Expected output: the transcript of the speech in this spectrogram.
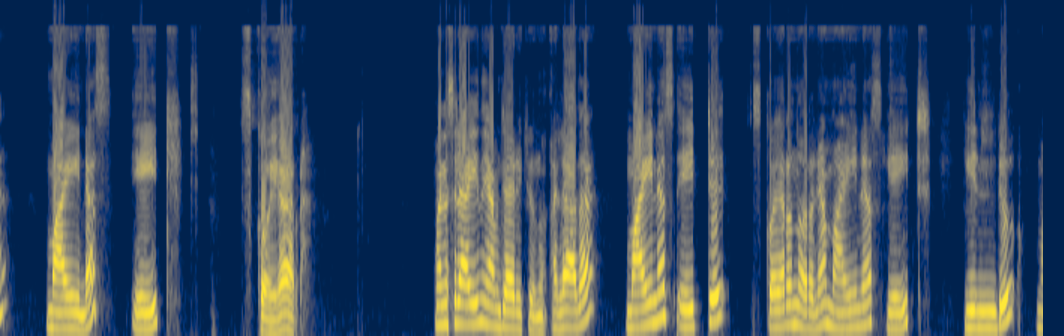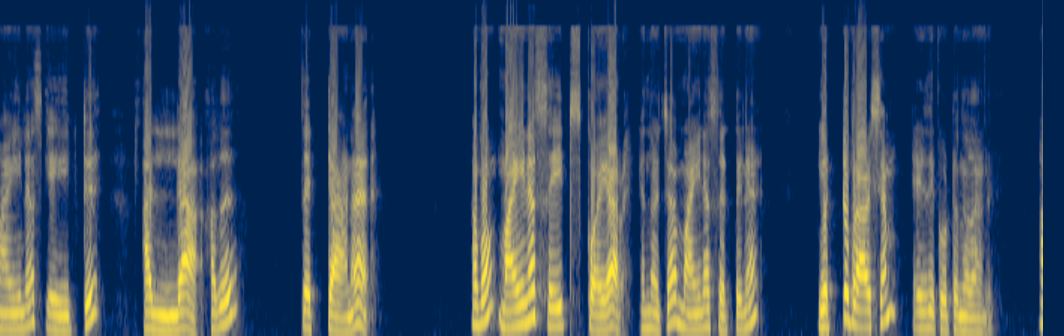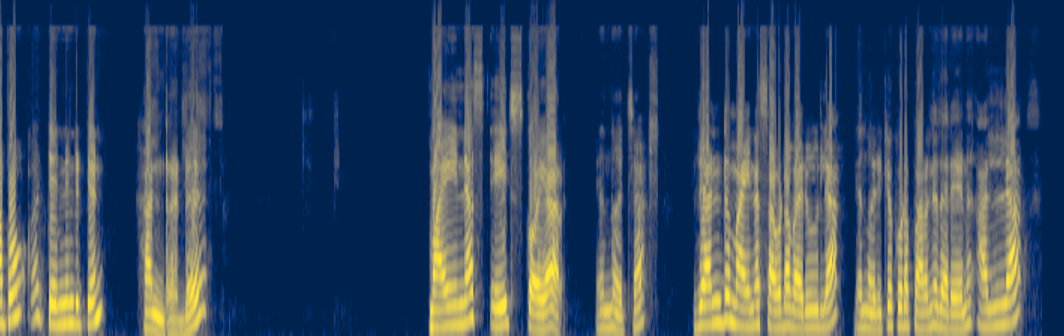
മൈനസ് എയ്റ്റ് സ്ക്വയർ. മനസ്സിലായി എന്ന് ഞാൻ വിചാരിക്കുന്നു. അല്ലാതെ മൈനസ് എയ്റ്റ് സ്ക്വയർ എന്ന് പറഞ്ഞാൽ minus eight into minus eight അല്ല. അത് തെറ്റാണ്. അപ്പോൾ മൈനസ് എയ്റ്റ് സ്ക്വയർ എന്ന് വെച്ചാൽ മൈനസ് എട്ടിന് എട്ട് പ്രാവശ്യം എഴുതി കൂട്ടുന്നതാണ്. അപ്പോൾ ten into ten hundred minus eight square എന്ന് വെച്ചാൽ രണ്ട് മൈനസ് അവിടെ വരൂല എന്നൊരിക്കൽ കൂടെ പറഞ്ഞു തരേണ്. അല്ല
